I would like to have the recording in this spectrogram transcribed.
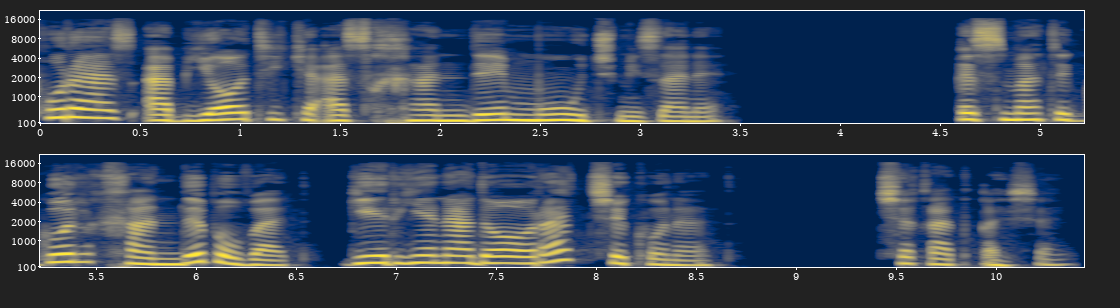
پر از ابیاتی که از خنده موج می‌زنه. قسمت گل خنده بود گریه ندارد چه کند؟ چقدر قشنگ.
